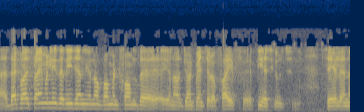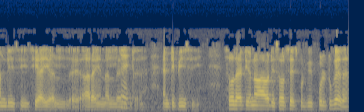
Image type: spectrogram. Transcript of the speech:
uh, that was primarily the reason you know government formed the you know joint venture of five uh, PSUs: SAIL, NMDC, CIL, uh, RINL, and right. uh, NTPC, so that you know our resources could be pulled together.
